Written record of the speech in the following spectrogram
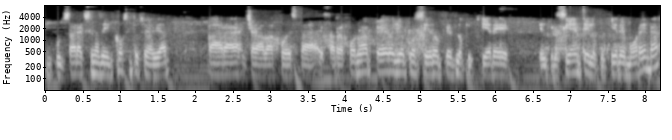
impulsar acciones de inconstitucionalidad para echar abajo esta, esta reforma, pero yo considero que es lo que quiere el presidente y lo que quiere Morena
